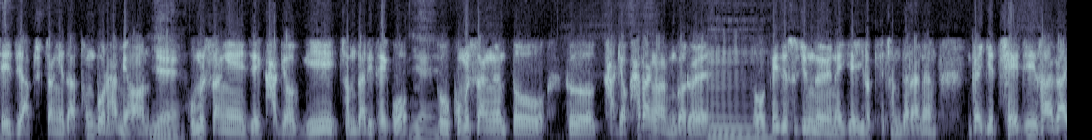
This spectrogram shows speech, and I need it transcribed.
제지 압축장에다 통보를 하면 예. 고물상에 이제 가격이 전달이 되고 예. 또 고물상은 또 그 가격 하락한 거를 음. 또 폐지 수집노인에게 이렇게 전달하는 그러니까 이게 제지사가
